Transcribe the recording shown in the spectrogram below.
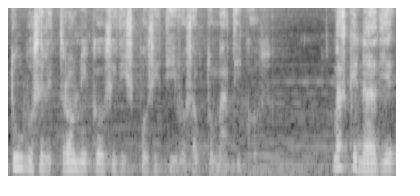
tubos electrónicos y dispositivos automáticos. Más que nadie,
